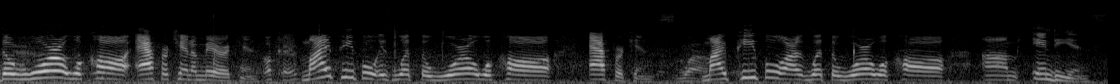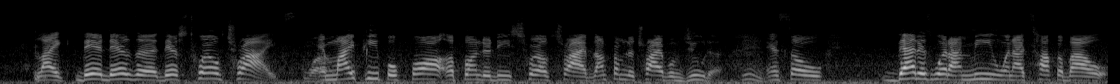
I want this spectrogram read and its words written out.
the world will call African Americans. Okay. My people is what the world will call Africans. Wow. My people are what the world will call um, Indians. Like there, there's a there's 12 tribes, Wow. and my people fall up under these 12 tribes. I'm from the tribe of Judah, Hmm. and so that is what I mean when I talk about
